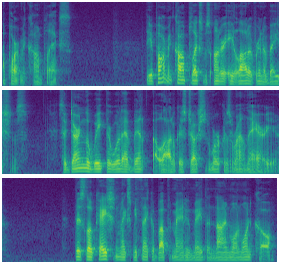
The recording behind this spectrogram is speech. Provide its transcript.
apartment complex. The apartment complex was under a lot of renovations, so during the week there would have been a lot of construction workers around the area. This location makes me think about the man who made the 911 call,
